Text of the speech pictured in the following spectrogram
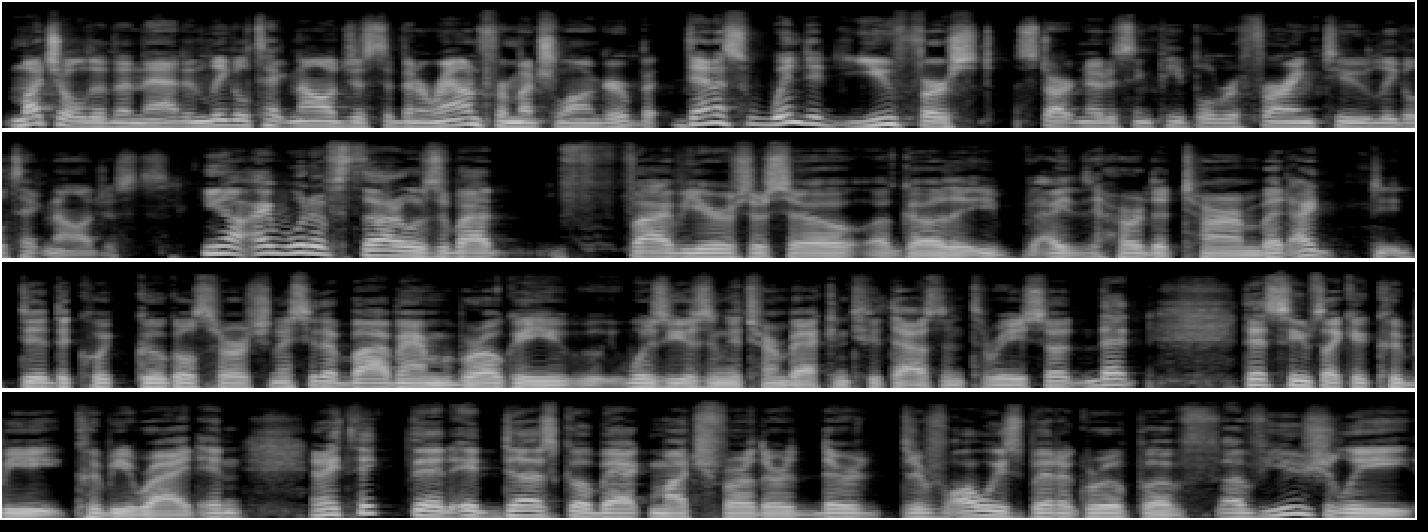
much older than that and legal technologists have been around for much longer. But Dennis, when did you first start noticing people referring to legal technologists? You know, I would have thought it was about five years or so ago that you, I heard the term, but I did the quick Google search and I see that Bob Ambrogi was using the term back in 2003. So that that seems like it could be could be right. And and I think that it does go back much further. There there've always been a group of of usually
